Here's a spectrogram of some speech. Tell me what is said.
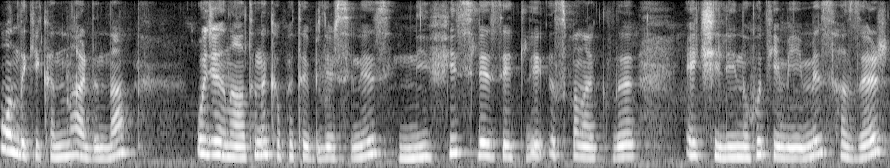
10 dakikanın ardından ocağın altını kapatabilirsiniz. Nefis lezzetli ıspanaklı ekşili nohut yemeğimiz hazır.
